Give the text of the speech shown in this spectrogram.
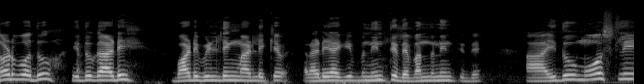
ನೋಡ್ಬೋದು. ಇದು ಗಾಡಿ ಬಾಡಿ ಬಿಲ್ಡಿಂಗ್ ಮಾಡಲಿಕ್ಕೆ ರೆಡಿಯಾಗಿ ನಿಂತಿದೆ, ಬಂದು ನಿಂತಿದೆ. ಇದು ಮೋಸ್ಟ್ಲಿ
